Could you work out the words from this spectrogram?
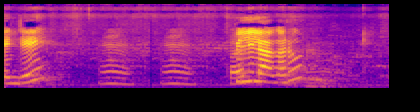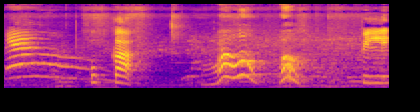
ఏం చేయి పిల్లి లాగారు? కుక్క. పిల్లి.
